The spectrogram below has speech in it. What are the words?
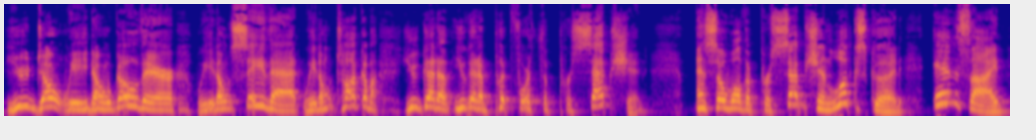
You don't, we don't go there. We don't say that. We don't talk about, you gotta, you gotta put forth the perception. And so while the perception looks good, Inside,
